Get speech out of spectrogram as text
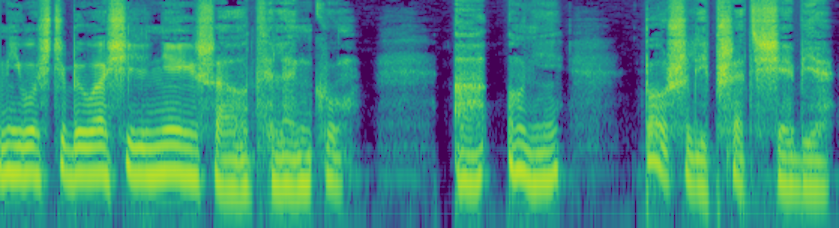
Miłość była silniejsza od lęku, a oni poszli przed siebie.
